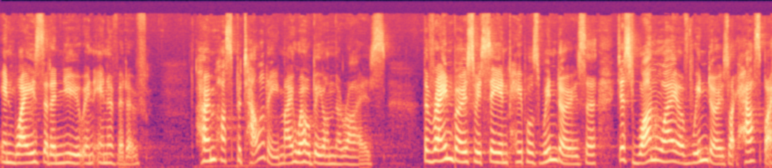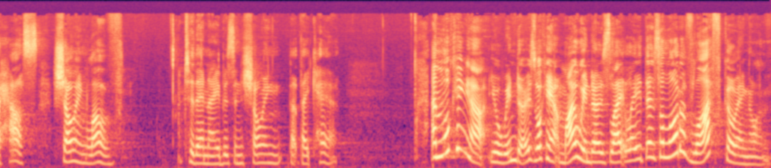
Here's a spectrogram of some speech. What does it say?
in ways that are new and innovative. Home hospitality may well be on the rise. The rainbows we see in people's windows are just one way of windows, like house by house, showing love to their neighbours and showing that they care. And looking out your windows, looking out my windows lately, there's a lot of life going on.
